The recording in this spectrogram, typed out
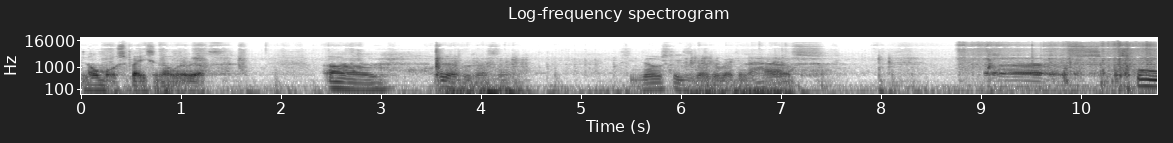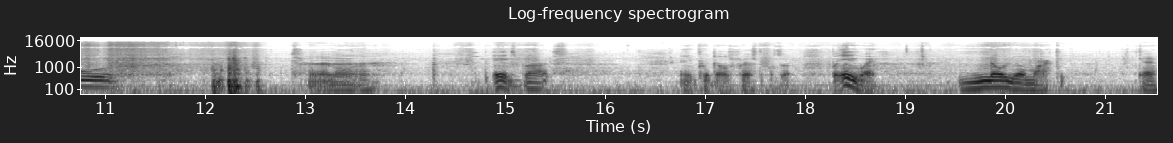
no more space nowhere else. Um, what else was I saying? See, those things gotta go back in the house. Uh, tools. Turn on Xbox. And put those festivals up. But anyway, know your market. Okay.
